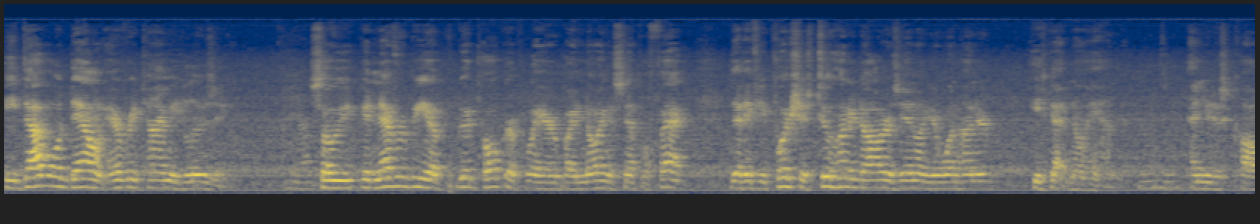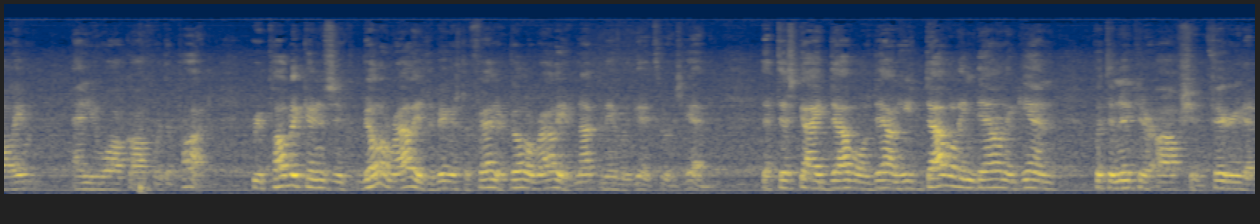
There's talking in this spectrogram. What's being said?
He doubled down every time he's losing. Yeah. So you could never be a good poker player by knowing a simple fact that if he pushes two hundred dollars in on your one hundred, he's got no hand Mhm. and you just call him and you walk off with the pot. Republicans, Bill O'Reilly is the biggest offender. Bill O'Reilly has not been able to get it through his head that this guy doubled down. He's doubling down again with the nuclear option, figuring that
